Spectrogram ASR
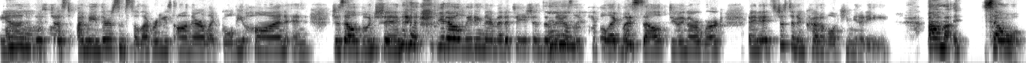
And oh. it's just, I mean, there's some celebrities on there like Goldie Hawn and Gisele Bündchen, you know, leading their meditations. And there's mm-hmm. like people like myself doing our work. And it's just an incredible community. Um, so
